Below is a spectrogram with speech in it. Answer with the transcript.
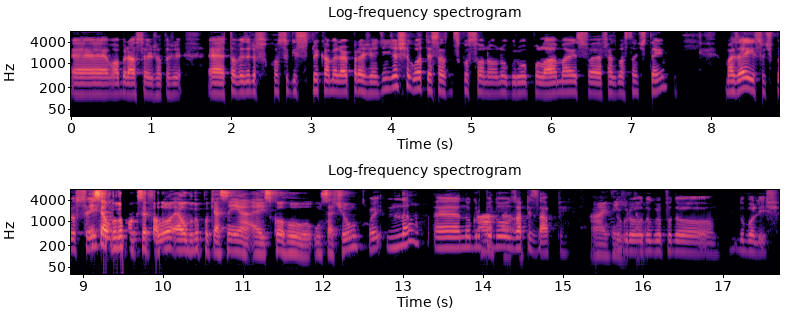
é, um abraço aí, JG, é, talvez ele conseguisse explicar melhor pra gente. A gente já chegou a ter essa discussão no, no grupo lá, mas fa- faz bastante tempo. Mas é isso, tipo, eu sei Esse é o que. grupo que você falou? É o grupo que a senha é escorro 171? Oi? Não, é no grupo Ah, do tá. Zap Zap, Ah, entendi. do, tá gru- do grupo do, do boliche.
